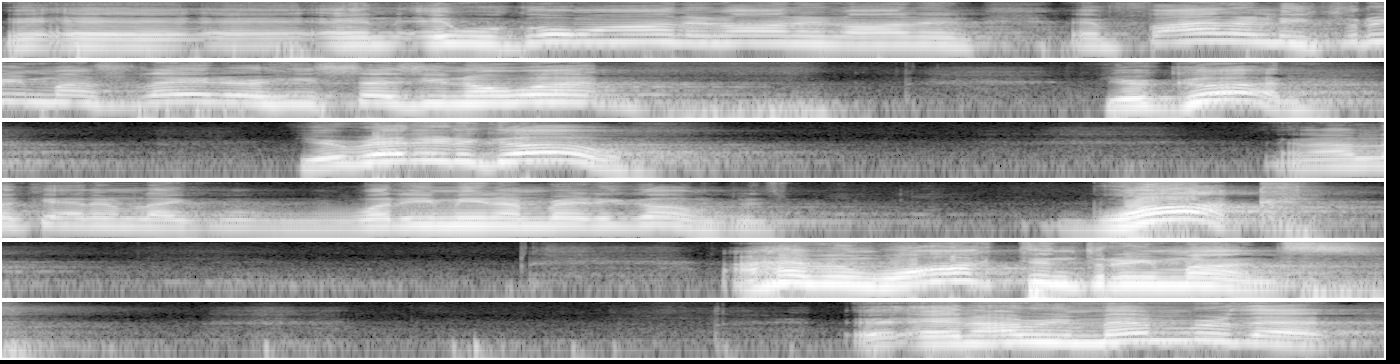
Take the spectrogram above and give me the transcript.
And it will go on and on and on. And, and finally, three months later, he says, "You know what? You're good. You're ready to go." And I look at him like, "What do you mean I'm ready to go? Walk." I haven't walked in three months. And I remember that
